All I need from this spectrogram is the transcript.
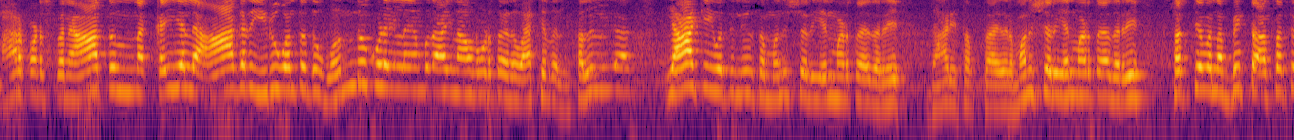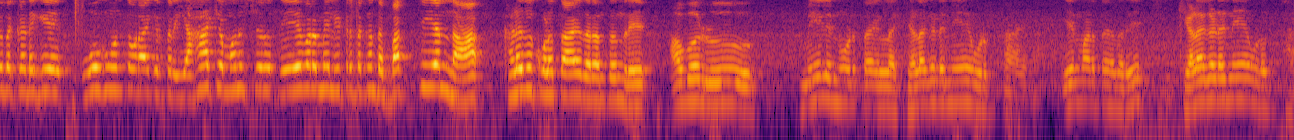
ಮಾರ್ಪಡಿಸ್ತಾನೆ. ಆತನ ಕೈಯಲ್ಲಿ ಆಗದೆ ಇರುವಂಥದ್ದು ಒಂದು ಕೂಡ ಇಲ್ಲ ಎಂಬುದಾಗಿ ನಾವು ನೋಡ್ತಾ ಇದ್ದೇವೆ ವಾಕ್ಯದಲ್ಲಿ. ಅಲ್ಲಿಯ ಯಾಕೆ ಇವತ್ತಿನ ದಿವಸ ಮನುಷ್ಯರು ಏನು ಮಾಡ್ತಾ ಇದ್ದಾರೆ? ದಾರಿ ತಪ್ತಾ ಇದ್ದಾರೆ. ಮನುಷ್ಯರು ಏನು ಮಾಡ್ತಾ ಇದ್ದಾರೆ? ಸತ್ಯವನ್ನು ಬಿಟ್ಟು ಅಸತ್ಯದ ಕಡೆಗೆ ಹೋಗುವಂಥವರಾಗಿರ್ತಾರೆ. ಯಾಕೆ ಮನುಷ್ಯರು ದೇವರ ಮೇಲೆ ಇಟ್ಟಿರ್ತಕ್ಕಂಥ ಭಕ್ತಿಯನ್ನು ಕಳೆದುಕೊಳ್ತಾ ಇದ್ದಾರೆ ಅಂತಂದರೆ, ಅವರು ಮೇಲೆ ನೋಡ್ತಾ ಇಲ್ಲ, ಕೆಳಗಡೆನೇ ಹುಡುಕ್ತಾ ಇದ್ದಾರೆ ಏನು ಮಾಡ್ತಾ ಇದ್ದಾರೆ ಕೆಳಗಡೆನೇ ಹುಡುಕ್ತಾ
